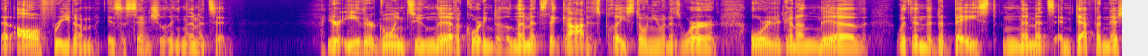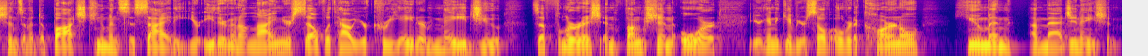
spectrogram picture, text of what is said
that all freedom is essentially limited. You're either going to live according to the limits that God has placed on you in His Word, or you're going to live within the debased limits and definitions of a debauched human society. You're either going to align yourself with how your Creator made you to flourish and function, or you're going to give yourself over to carnal human imagination.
